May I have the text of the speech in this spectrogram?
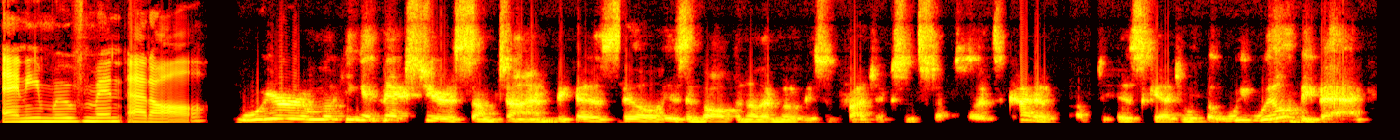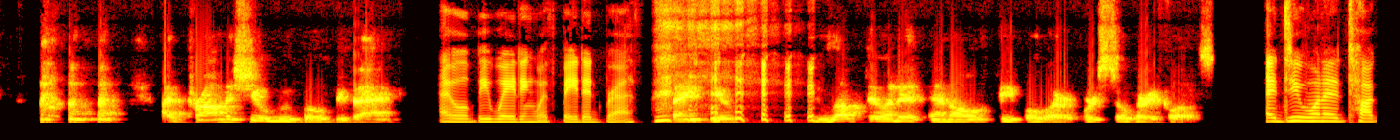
any movement at all? We're looking at next year sometime because Bill is involved in other movies and projects and stuff. So it's kind of up to his schedule. But we will be back. I promise you we will be back. I will be waiting with bated breath. Thank you. we love doing it, and all the people are, we're still very close. I do want to talk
